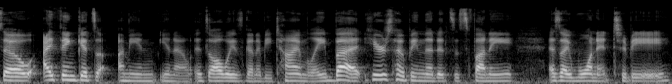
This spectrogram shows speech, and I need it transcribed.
So I think it's, I mean, you know, it's always going to be timely, but here's hoping that it's as funny as I want it to be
